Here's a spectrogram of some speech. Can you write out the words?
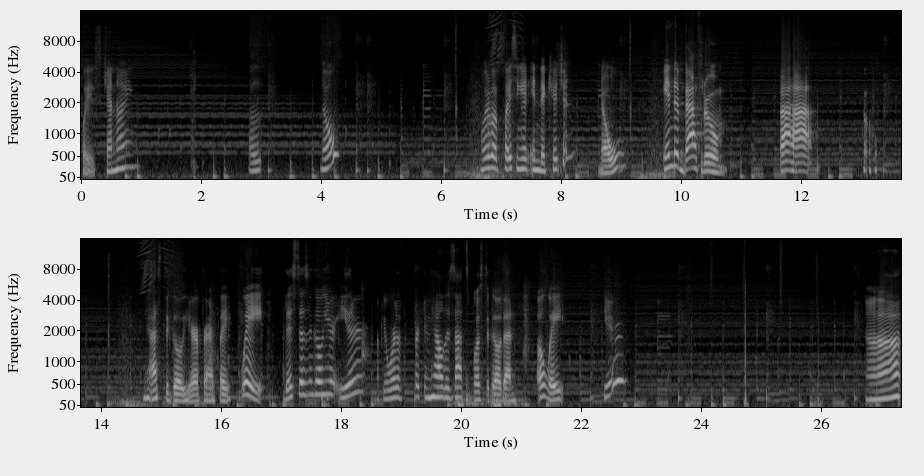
please. Can I? No? What about placing it in the kitchen? No. In the bathroom. Haha. It has to go here, apparently. Wait, this doesn't go here either? Okay, where the freaking hell is that supposed to go then? Oh, wait. Here? Uh,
